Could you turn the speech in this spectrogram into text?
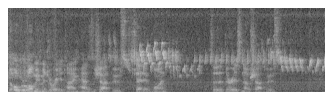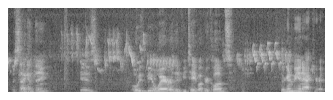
the overwhelming majority of time has the shot boost set at one, so that there is no shot boost. The second thing is always be aware that if you tape up your clubs, they're going to be inaccurate.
